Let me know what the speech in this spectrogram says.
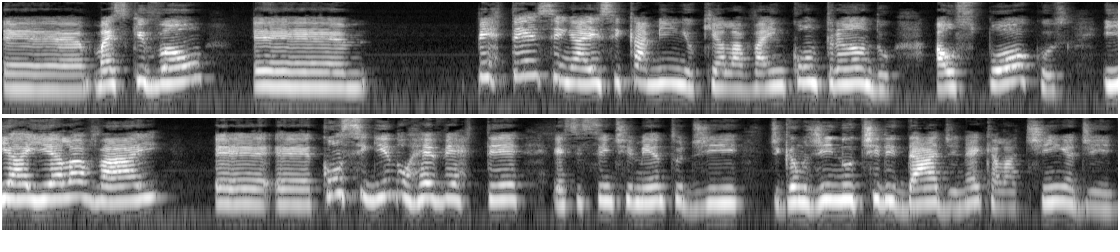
é, mas que vão é, pertencem a esse caminho que ela vai encontrando aos poucos e aí ela vai é, é, conseguindo reverter esse sentimento de, digamos, de inutilidade, né, que ela tinha de,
